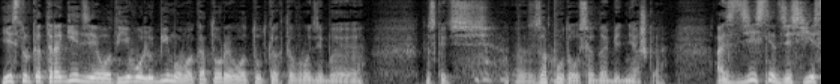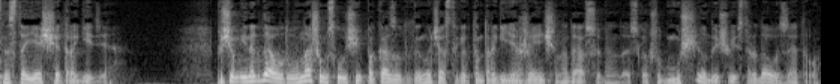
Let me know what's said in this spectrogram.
Есть только трагедия вот его любимого, который вот тут как-то вроде бы, так сказать, запутался, запутался да, бедняжка. А здесь нет, здесь есть настоящая трагедия. Причем иногда вот в нашем случае показывают это, ну, часто как там трагедия женщины, да, особенно, да, как чтобы мужчина, да еще и страдал из-за этого.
